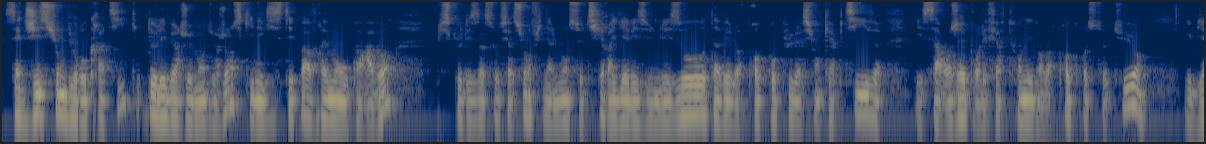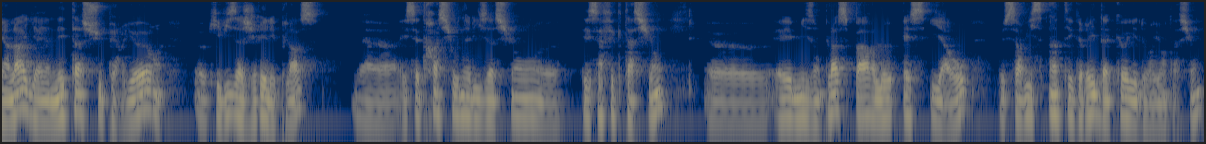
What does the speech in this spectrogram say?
cette gestion bureaucratique de l'hébergement d'urgence qui n'existait pas vraiment auparavant puisque les associations finalement se tiraillaient les unes les autres, avaient leur propre population captive et s'arrangeaient pour les faire tourner dans leur propre structure. Et bien là, il y a un étage supérieur qui vise à gérer les places. Euh, et cette rationalisation euh, des affectations est mise en place par le SIAO, le service intégré d'accueil et d'orientation,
